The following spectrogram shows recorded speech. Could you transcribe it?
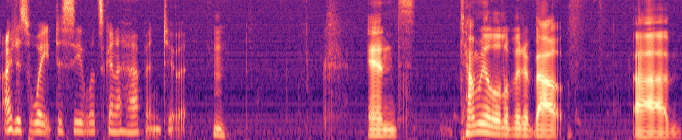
I just wait to see what's gonna happen to it. And tell me a little bit about um,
